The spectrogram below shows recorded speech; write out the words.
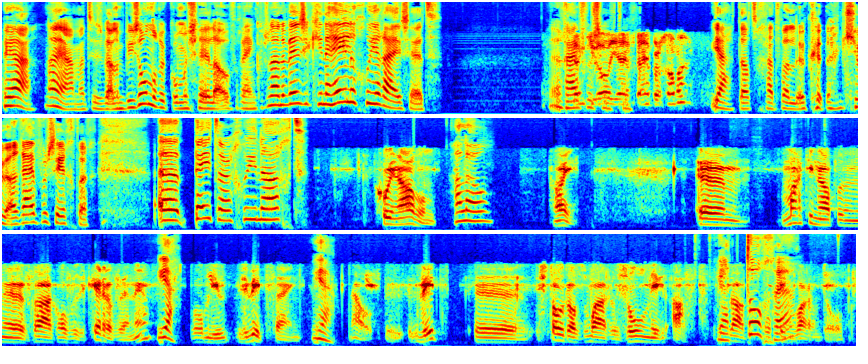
Ja, nou ja, maar het is wel een bijzondere commerciële overeenkomst. Nou, dan wens ik je een hele goede reis, Ed. Rij Dankjewel, jij voorzichtig. een fijn programma. Ja, dat gaat wel lukken, dankjewel. Rij voorzichtig. Eh, Peter, goeienacht. Goedenavond. Hallo. Hoi. Ehm, Martin had een eh, vraag over de caravan, hè? Ja, Waarom die wit zijn. ja. Nou, eh, wit eh, stoot als het ware zonlicht af. Ja, Slaat toch, ook hè? geen warmte op.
